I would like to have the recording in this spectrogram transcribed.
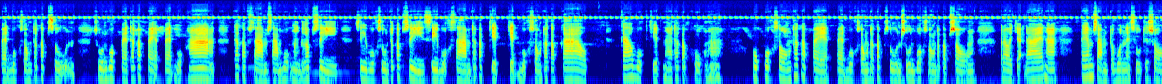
แปดบวกสองเท่ากับศูนย์ศูนย์บวกแปดเท่ากับแปดแปดบวกห้าเท่ากับสามสามบวกหนึ่งเท่ากับสี่สี่บวกศูนย์เท่ากับสี่สี่บวกสามเท่ากับเจ็ดเจ็ดบวกสองเท่ากับเก้าเก้าบวกเจ็ดนะเท่ากับหกนะคะหกบวกสองเท่ากับแปดแปดบวกสองเท่ากับศูนย์ศูนย์บวกสองเท่ากับสองเราจะได้นะ แต้มสามตัวบนในสูตรที่สอง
